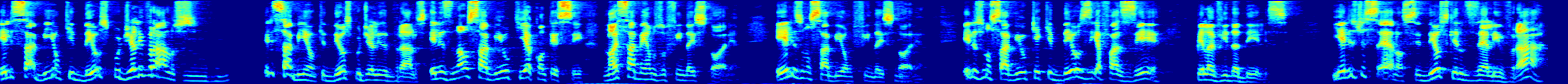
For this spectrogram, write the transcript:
Eles sabiam que Deus podia livrá-los. Uhum. Eles sabiam que Deus podia livrá-los. Eles não sabiam o que ia acontecer. Nós sabemos o fim da história. Eles não sabiam o fim da história. Eles não sabiam o que, que Deus ia fazer pela vida deles. E eles disseram: se Deus quiser livrar,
